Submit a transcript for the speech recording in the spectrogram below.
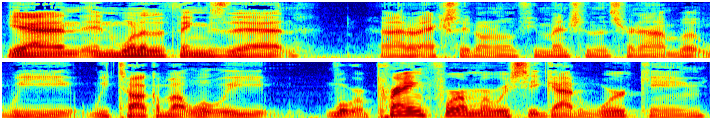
Yeah, and, and one of the things that I don't actually don't know if you mentioned this or not, but we we talk about what we what we're praying for and where we see God working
